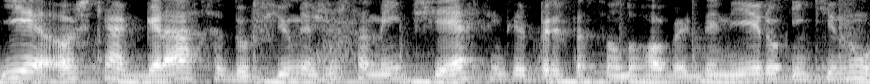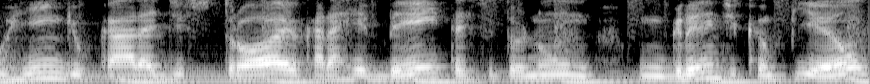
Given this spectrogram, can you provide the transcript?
e eu acho que a graça do filme é justamente essa interpretação do Robert De Niro, em que no ringue o cara destrói, o cara arrebenta e se tornou um, um grande campeão,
